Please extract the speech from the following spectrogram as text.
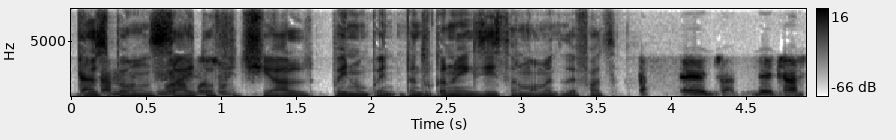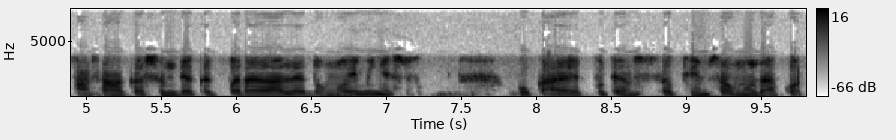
da, pus da, pe nu, un nu site oficial. Păi nu, pentru că nu există în momentul de față. Da, exact. Deci asta înseamnă că sunt decât părere ale domnului ministru, cu care putem să fim sau nu de acord.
